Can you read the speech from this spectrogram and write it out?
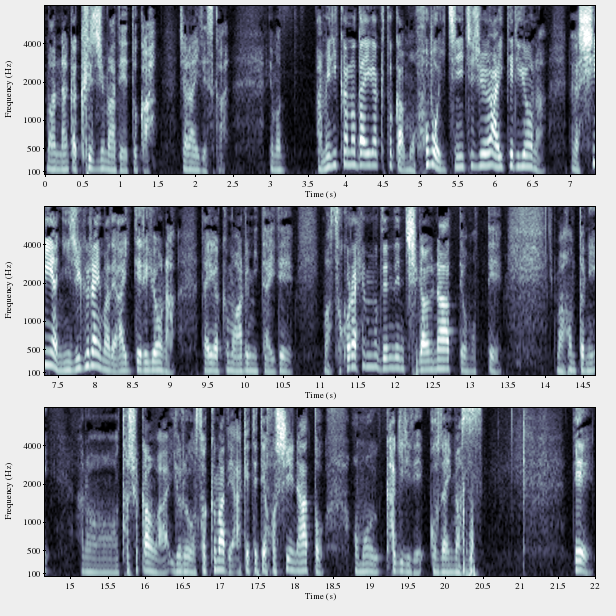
まあなんか9時までとかじゃないですか。でも、アメリカの大学とかもうほぼ一日中空いてるような、なんか深夜2時ぐらいまで空いてるような大学もあるみたいで、まあそこら辺も全然違うなって思って、まあ本当に、あのー、図書館は夜遅くまで開けててほしいなと思う限りでございます。で、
